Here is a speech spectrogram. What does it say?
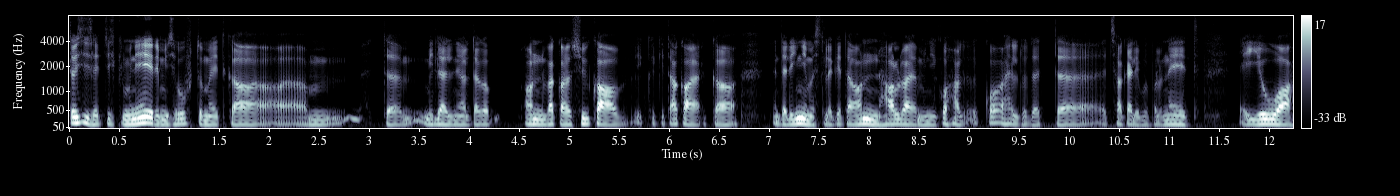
tõsiseid diskrimineerimisjuhtumeid ka, et millel nii-öelda on väga sügav ikkagi tagajärg ka nendele inimestele, keda on halvemini kohal, koheldud, et, et sageli võib-olla need ei jõua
